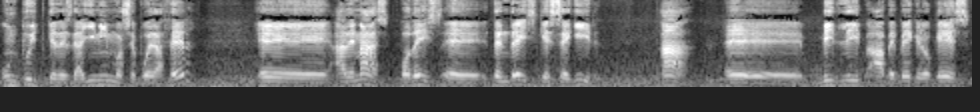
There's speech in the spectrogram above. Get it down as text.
un tweet que desde allí mismo se puede hacer. Eh, además, podéis, eh, tendréis que seguir a eh, BitLib app, creo que es,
